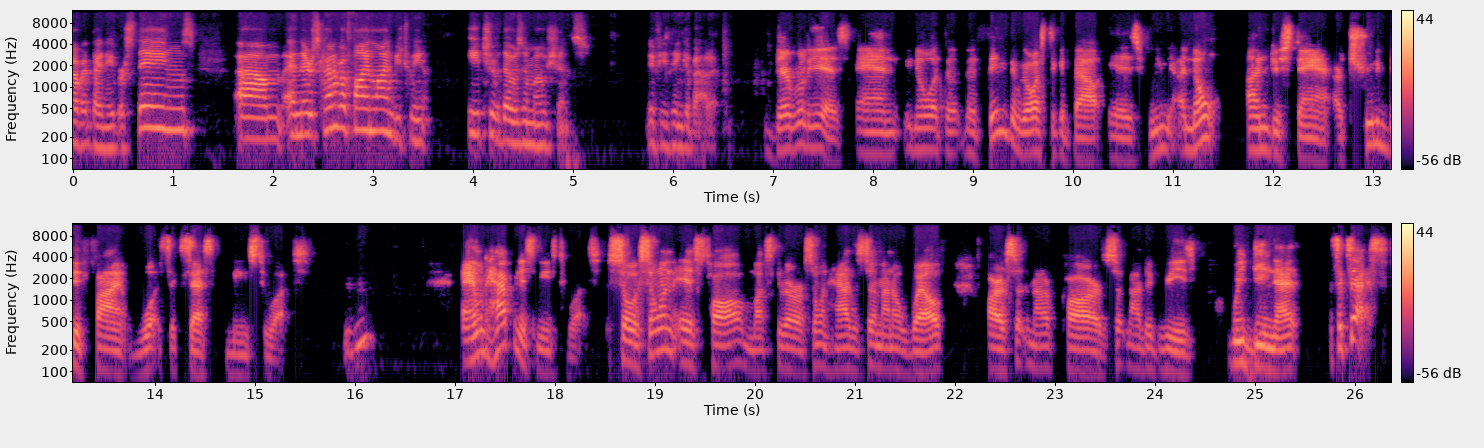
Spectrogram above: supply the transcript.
covet thy neighbor's things. Um, and there's kind of a fine line between each of those emotions, if you think about it. There really is. And you know what? The, the thing that we always think about is we don't understand or truly define what success means to us Mhm. and what happiness means to us. So if someone is tall, muscular, or someone has a certain amount of wealth or a certain amount of cars, a certain amount of degrees, we deem that success.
